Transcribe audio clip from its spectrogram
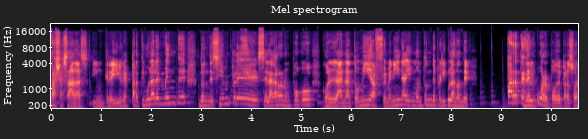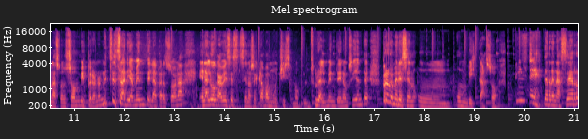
payasadas increíbles, particularmente donde siempre se la agarran un poco con la anatomía femenina. Y un montón de películas donde partes del cuerpo de personas son zombies, pero no necesariamente la persona, en algo que a veces se nos escapa muchísimo culturalmente en Occidente, pero que merecen un, vistazo. Tiene este renacer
